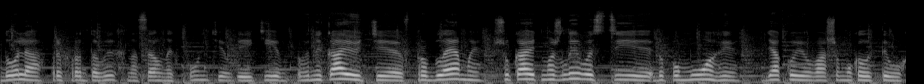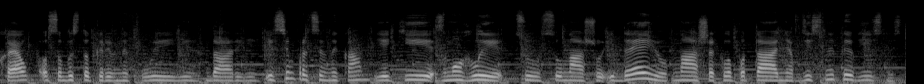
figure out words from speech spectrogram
доля прифронтових населених пунктів, які вникають е, в проблеми, шукають можливості допомоги. Дякую вашому колективу HELP, особисто керівнику її Дар'ї і всім працівникам, які змогли цю всю нашу ідею, наше клопотання здійснити в дійсність.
